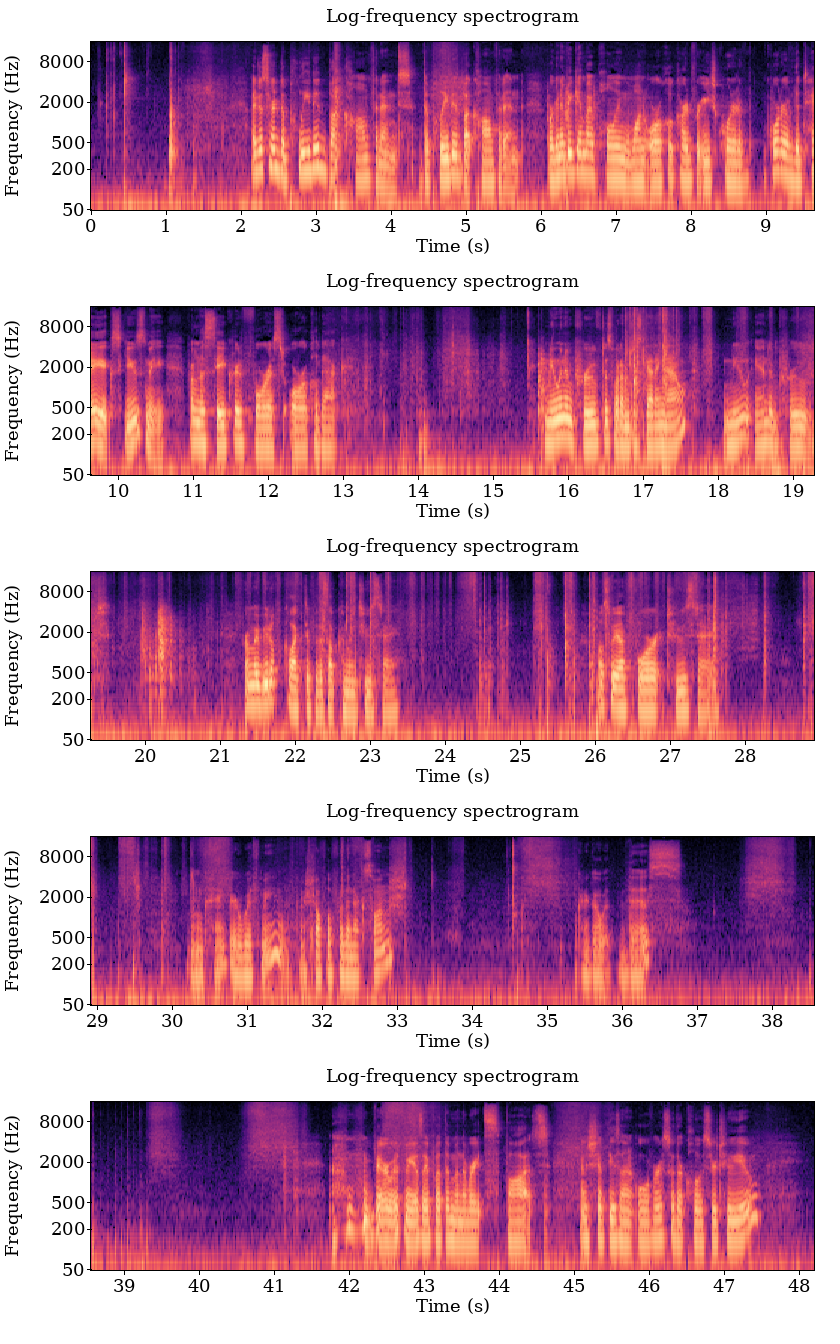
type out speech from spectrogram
I just heard depleted but confident. Depleted but confident. We're going to begin by pulling one oracle card for each quarter of, quarter of the day, excuse me, from the Sacred Forest Oracle deck. New and improved is what I'm just getting now. New and improved from my beautiful collective for this upcoming Tuesday. Also, we have for Tuesday. Okay, bear with me. I'm to shuffle for the next one. I'm to go with this. bear with me as I put them in the right spot. To shift these on over so they're closer to you.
